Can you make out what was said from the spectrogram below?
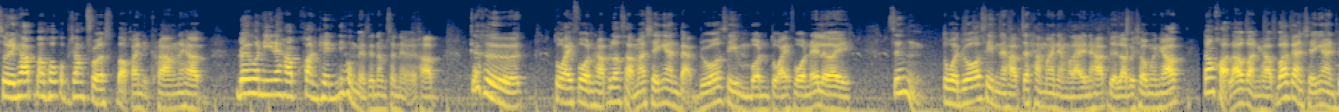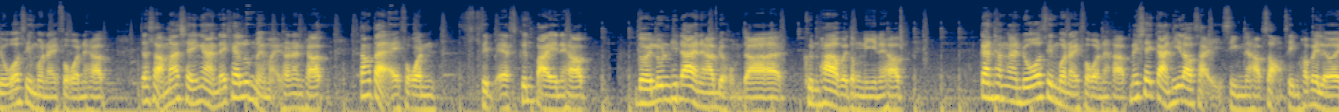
สวัสดีครับ มาพบกับช่อง First บอกกันอีกครั้งนะครับ โดยวันนี้นะครับคอนเทนต์ที่ผมอยากจะนำเสนอครับ ก็คือตัว iPhone ครับ เราสามารถใช้งานแบบ Dual SIM บนตัว iPhone ได้เลย ซึ่งตัว Dual SIM นะครับ จะทำงานอย่างไรนะครับ เดี๋ยวเราไปชมกันครับ ต้องขอเล่าก่อนครับ ว่าการใช้งาน Dual SIM บน iPhone นะครับ จะสามารถใช้งานได้แค่รุ่นใหม่ ๆ เท่านั้นครับ ตั้งแต่ iPhone 10s ขึ้นไปนะครับ โดยรุ่นที่ได้นะครับ เดี๋ยวผมจะขึ้นภาพไว้ตรงนี้นะครับ การทำงาน Dual SIM บน iPhone นะครับไม่ใช่การที่เราใส่ซิมนะครับ2ซิมเข้าไปเลย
